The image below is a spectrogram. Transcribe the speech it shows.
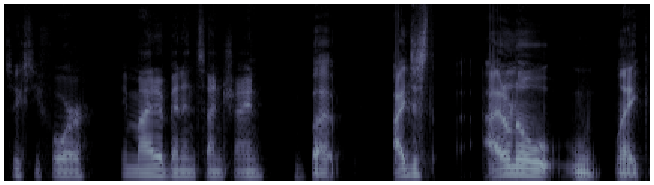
64. They might have been in Sunshine. but I just I don't know like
